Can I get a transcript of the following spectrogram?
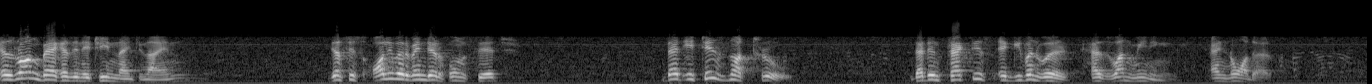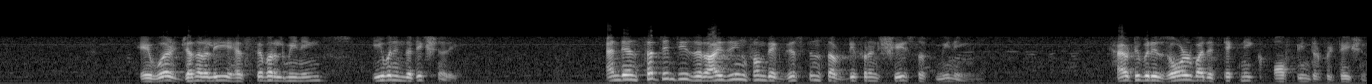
As long back as in 1899, Justice Oliver Wendell Holmes said that it is not true that in practice a given word has one meaning and no other. A word generally has several meanings, even in the dictionary. And the uncertainties arising from the existence of different shades of meaning have to be resolved by the technique of interpretation.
